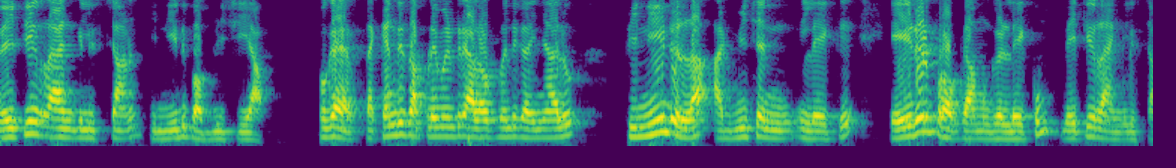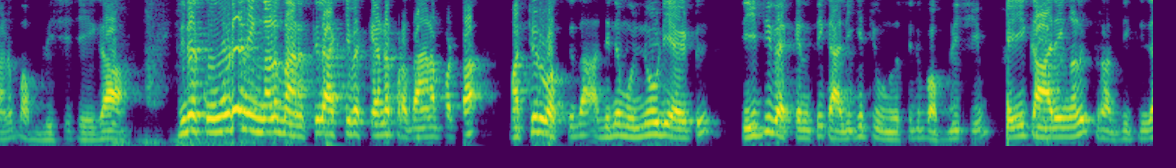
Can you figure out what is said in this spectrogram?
വെയിറ്റിംഗ് റാങ്ക് ലിസ്റ്റ് ആണ് പിന്നീട് പബ്ലിഷ് ചെയ്യാം. ഓക്കെ സെക്കൻഡ് സപ്ലിമെന്ററി അലോട്ട്മെന്റ് കഴിഞ്ഞാലും പിന്നീടുള്ള അഡ്മിഷനിലേക്ക് എയ്ഡഡ് പ്രോഗ്രാമുകളിലേക്കും വെയിറ്റിംഗ് റാങ്ക് ലിസ്റ്റ് ആണ് പബ്ലിഷ് ചെയ്യുക. ഇതിന്റെ കൂടെ നിങ്ങൾ മനസ്സിലാക്കി വെക്കേണ്ട പ്രധാനപ്പെട്ട മറ്റൊരു വസ്തുത അതിന്റെ മുന്നോടിയായിട്ട് C T vacancy Calicut university publish ചെയ്യും. ഈ കാര്യങ്ങൾ ശ്രദ്ധിക്കുക.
